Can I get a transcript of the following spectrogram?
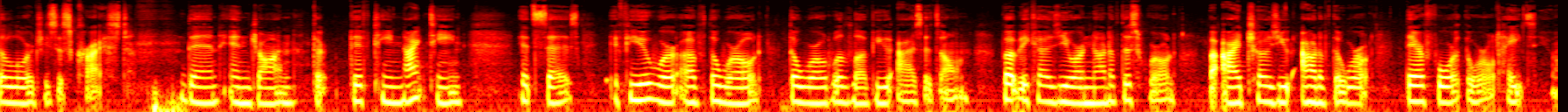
the Lord Jesus Christ." Then in John 15:19 it says, "If you were of the world, the world would love you as its own, but because you are not of this world, but I chose you out of the world, therefore the world hates you."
